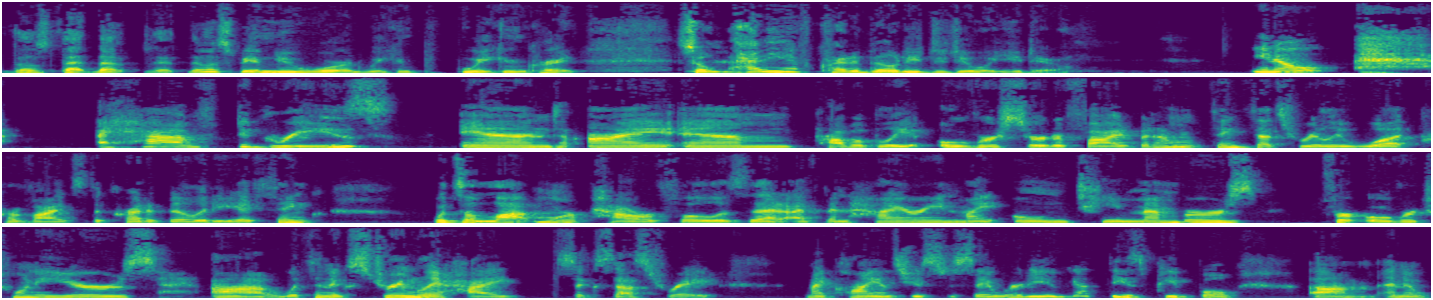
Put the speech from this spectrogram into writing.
Those that that that must be a new word we can we can create. So, how do you have credibility to do what you do? You know, I have degrees and I am probably over certified, but I don't think that's really what provides the credibility. I think What's a lot more powerful is that I've been hiring my own team members for over 20 years uh, with an extremely high success rate. My clients used to say, "Where do you get these people?" Um, and it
